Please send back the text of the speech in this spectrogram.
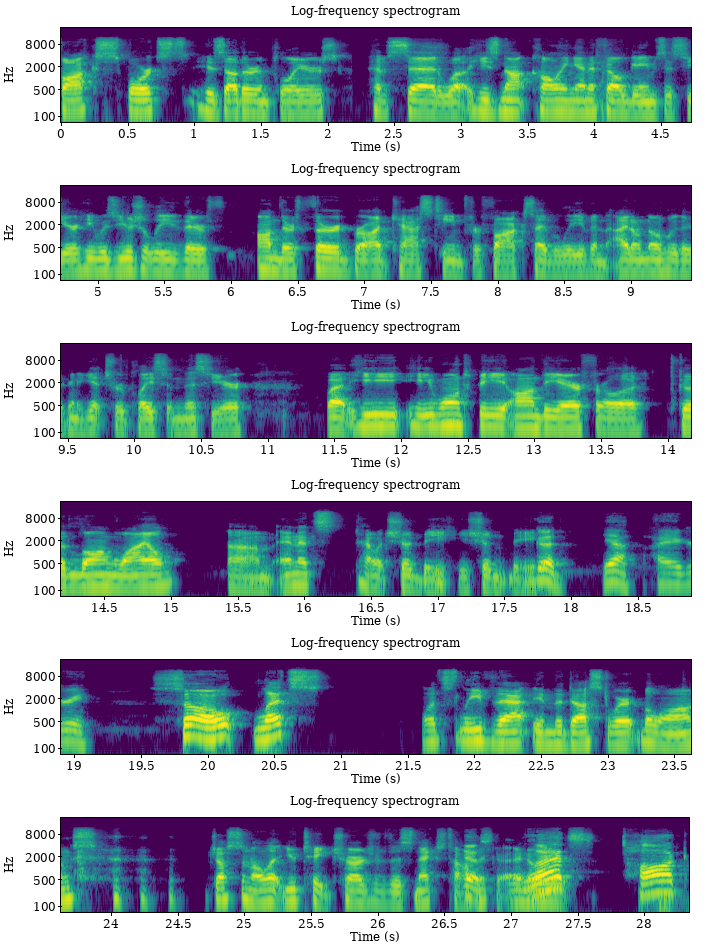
Fox Sports, his other employers, have said, well, he's not calling NFL games this year. He was usually their on their third broadcast team for Fox, I believe, and I don't know who they're going to get to replace him this year. But he he won't be on the air for a good long while, um, and it's how it should be. He shouldn't be. Good. Yeah, I agree. So let's let's leave that in the dust where it belongs. Justin, I'll let you take charge of this next topic. Yes, let's talk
